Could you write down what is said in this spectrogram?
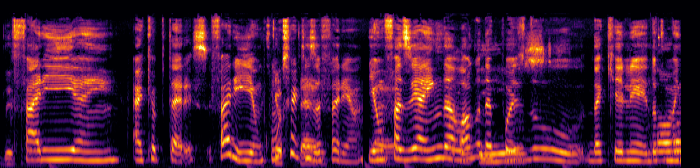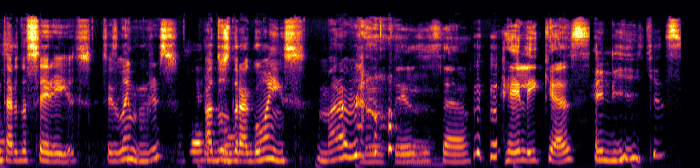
desse faria, hein? Archaeopteryx. Fariam, com certeza fariam. Iam é. fazer ainda logo Deus. depois do daquele documentário Nossa. das sereias. Vocês lembram disso? A dos dragões? Maravilhoso. Meu Deus é. do céu. Relíquias. Relíquias.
